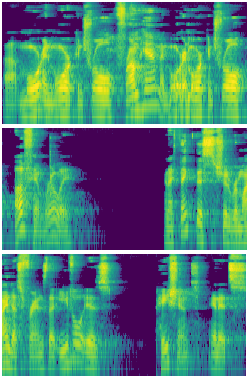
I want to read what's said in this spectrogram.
uh, more and more control from him and more and more control of him, really. And I think this should remind us, friends, that evil is patient in its,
